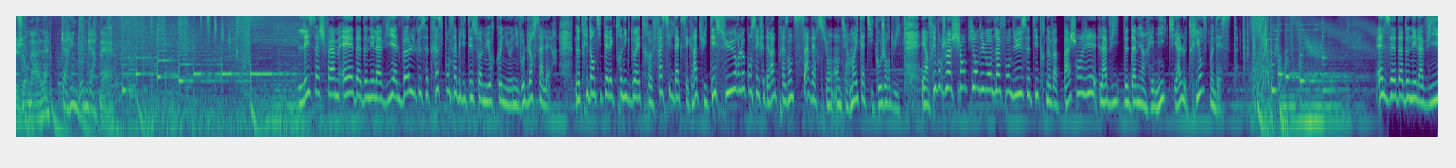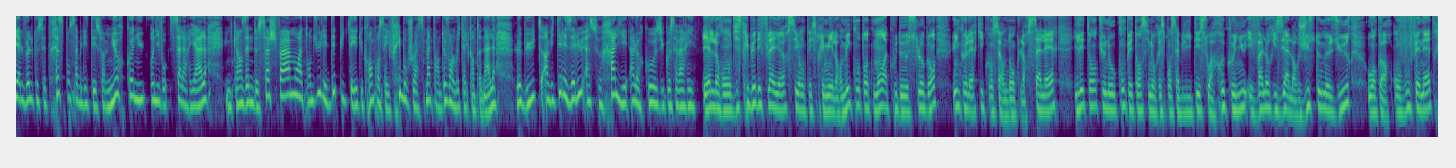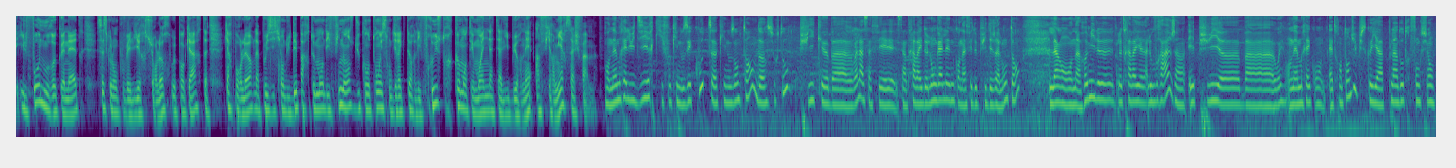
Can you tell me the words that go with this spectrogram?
Le journal Karine Baumgartner. Les sages-femmes aident à donner la vie. Elles veulent que cette responsabilité soit mieux reconnue au niveau de leur salaire. Notre identité électronique doit être facile d'accès, gratuite et sûre. Le Conseil fédéral présente sa version entièrement étatique aujourd'hui. Et un fribourgeois champion du monde l'a fondu. Ce titre ne va pas changer la vie de Damien Rémy qui a le triomphe modeste. Elles aident à donner la vie. Elles veulent que cette responsabilité soit mieux reconnue au niveau salarial. Une quinzaine de sages-femmes ont attendu les députés du Grand Conseil fribourgeois ce matin devant l'hôtel cantonal. Le but, inviter les élus à se rallier à leur cause, Hugo Savary. Et elles leur ont distribué des flyers et ont exprimé leur mécontentement à coups de slogans. Une colère qui concerne donc leur salaire. Il est temps que nos compétences et nos responsabilités soient reconnues et valorisées à leur juste mesure. Ou encore, on vous fait naître, faut nous reconnaître. C'est ce que l'on pouvait lire sur leur pancarte. Car pour l'heure, la position du département des finances du canton et son directeur les frustre, comme en témoigne Nathalie Burnet, infirmière sage-femme. On aimerait lui dire qu'il faut qu'il nous écoute, qu'il nous entende surtout, puis que bah voilà, ça fait c'est un travail de longue haleine qu'on a fait depuis déjà longtemps. Là, on a remis le, travail à l'ouvrage et puis euh, bah on aimerait être entendu puisqu'il y a plein d'autres fonctions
